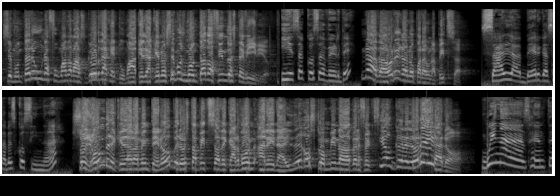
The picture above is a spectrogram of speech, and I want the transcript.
se montaron una fumada más gorda que tu madre, que la que nos hemos montado haciendo este vídeo. ¿Y esa cosa verde? Nada, orégano para una pizza. Sal, la verga, ¿sabes cocinar? Soy hombre, claramente no, pero esta pizza de carbón, arena y legos combina a la perfección con el orégano. Buenas, gente.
